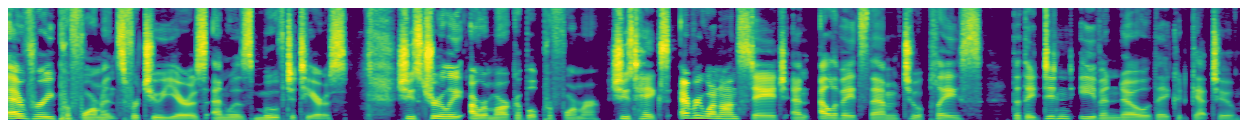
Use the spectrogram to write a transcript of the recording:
every performance for two years and was moved to tears. She's truly a remarkable performer. She takes everyone on stage and elevates them to a place that they didn't even know they could get to.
